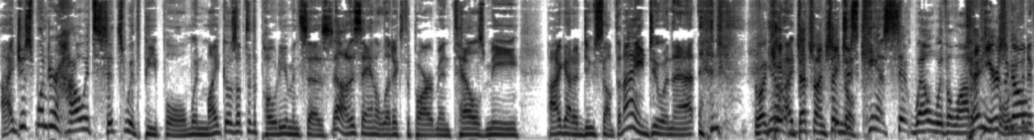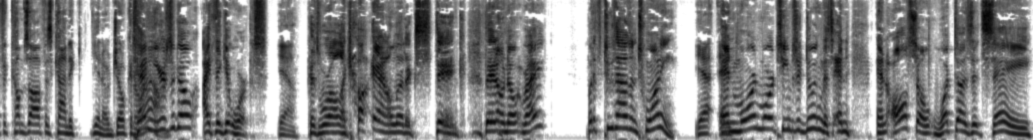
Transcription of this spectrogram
I just wonder how it sits with people when Mike goes up to the podium and says, "Oh, this analytics department tells me I got to do something. I ain't doing that." Well, I know, can't- that's what I'm saying, It just can't sit well with a lot of 10 people, years ago- even if it comes off as kind of you know joking 10 around. years ago, I think it works. Yeah. Because we're all like, oh, analytics stink. They don't know, right? But it's 2020. Yeah, And, and- more and more teams are doing this. And, and also, what does it say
